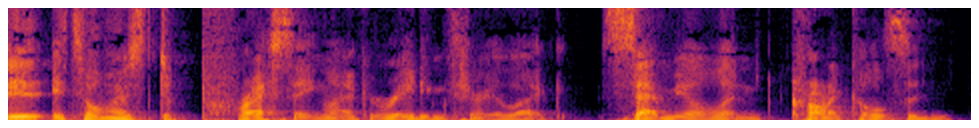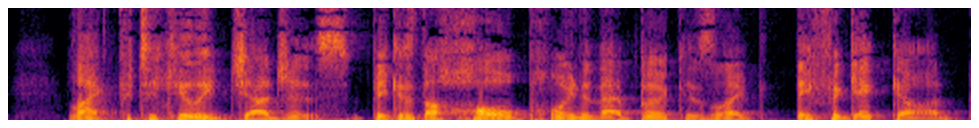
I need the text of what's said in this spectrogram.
is. It's almost depressing, like reading through like Samuel and Chronicles and like particularly Judges, because the whole point of that book is like they forget God.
